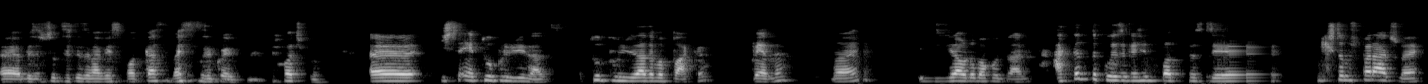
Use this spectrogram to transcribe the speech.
Uh, mas a pessoa de certeza vai ver esse podcast e vai se dizer coisa. Mas podes pôr. Uh, isto é a tua prioridade. A tua prioridade é uma placa pedra, não é? E virar o nome ao contrário. Há tanta coisa que a gente pode fazer e que estamos parados, não é?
